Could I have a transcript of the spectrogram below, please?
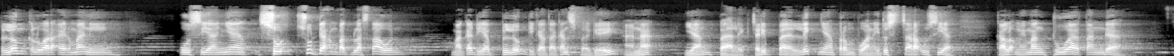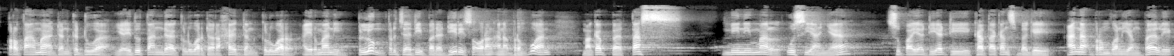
belum keluar air mani usianya su sudah 14 tahun, maka dia belum dikatakan sebagai anak yang balik. Jadi baliknya perempuan itu secara usia. Kalau memang dua tanda pertama dan kedua yaitu tanda keluar darah haid dan keluar air mani belum terjadi pada diri seorang anak perempuan, maka batas minimal usianya supaya dia dikatakan sebagai anak perempuan yang balik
